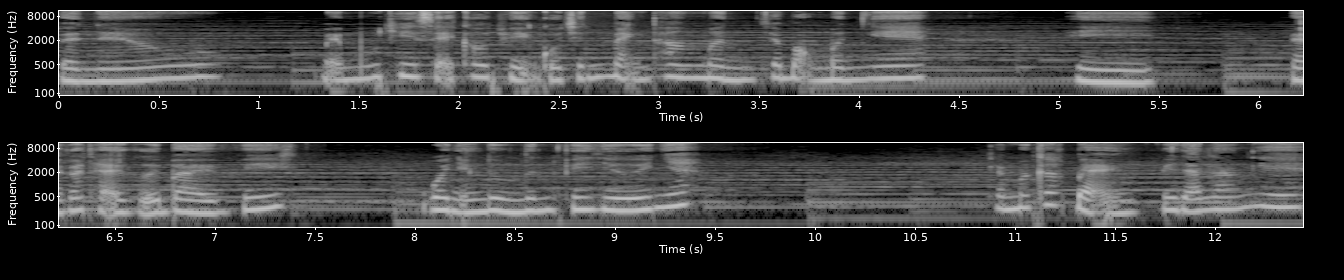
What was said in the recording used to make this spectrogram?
Và nếu bạn muốn chia sẻ câu chuyện của chính bản thân mình cho bọn mình nghe, thì bạn có thể gửi bài viết qua những đường link phía dưới nhé. Cảm ơn các bạn vì đã lắng nghe.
